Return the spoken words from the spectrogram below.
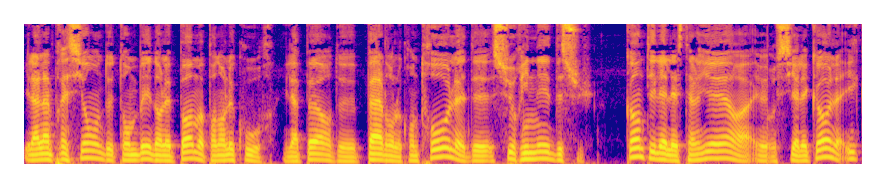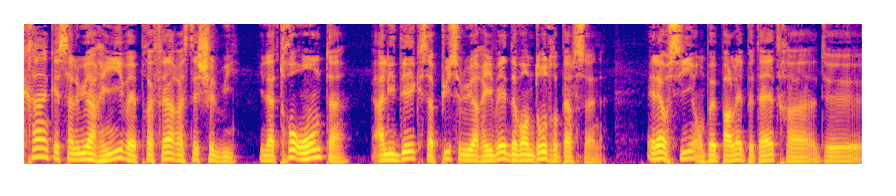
Il a l'impression de tomber dans les pommes pendant le cours. Il a peur de perdre le contrôle et de suriner dessus. Quand il est à l'extérieur et aussi à l'école, il craint que ça lui arrive et préfère rester chez lui. Il a trop honte à l'idée que ça puisse lui arriver devant d'autres personnes. Et là aussi, on peut parler peut-être euh,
